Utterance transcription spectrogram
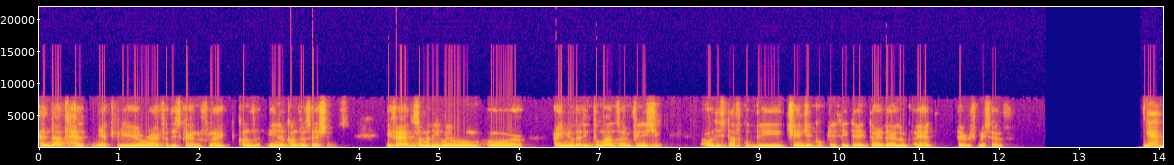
and that helped me actually arrive to this kind of like con- inner conversations. If I had somebody in my room, or I knew that in two months I'm finishing, all this stuff could be changing completely the entire dialogue I had there with myself. Yeah.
